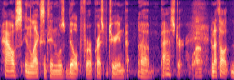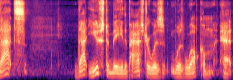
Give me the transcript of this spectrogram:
house in Lexington was built for a Presbyterian uh, pastor. Wow! And I thought that's that used to be the pastor was was welcome at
